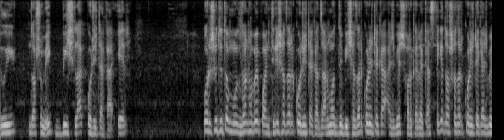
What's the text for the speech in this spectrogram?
দুই দশমিক বিশ লাখ কোটি টাকা। এর পরিশোধিত মূলধন হবে পঁয়ত্রিশ হাজার কোটি টাকা, যার মধ্যে বিশ হাজার কোটি টাকা আসবে সরকারের কাছ থেকে, দশ হাজার কোটি টাকা আসবে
